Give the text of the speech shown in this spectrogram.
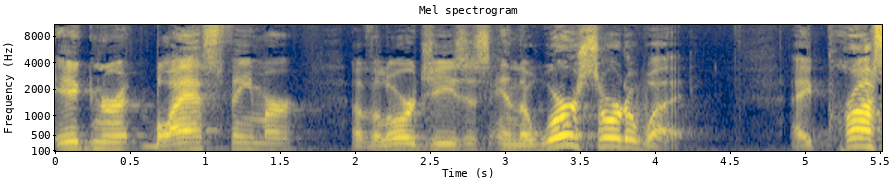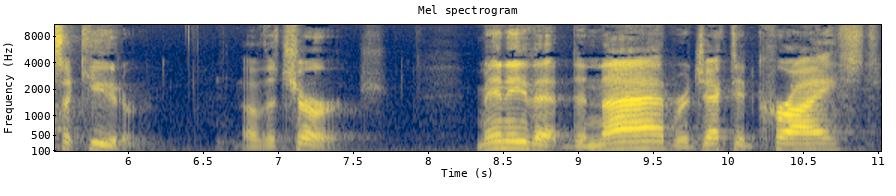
ignorant blasphemer of the Lord Jesus in the worst sort of way, a prosecutor of the church. Many that denied, rejected Christ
